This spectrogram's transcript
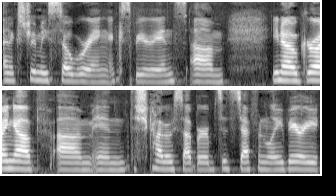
an extremely sobering experience. Um, you know, growing up um, in the Chicago suburbs, it's definitely very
